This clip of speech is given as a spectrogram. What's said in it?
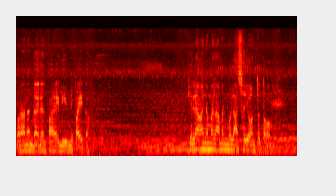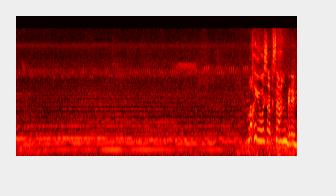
Wala nang dahilan para ilihim ni pa ito. Kailangan niya malaman mula sa iyo ang totoo. Makiusap sangre.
